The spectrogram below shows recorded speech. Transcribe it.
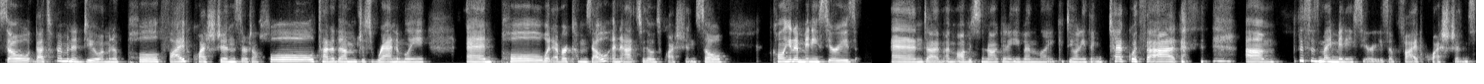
so that's what I'm going to do. I'm going to pull five questions. There's a whole ton of them just randomly and pull whatever comes out and answer those questions. So calling it a mini series. And um, I'm obviously not going to even like do anything tech with that. um, this is my mini series of five questions.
